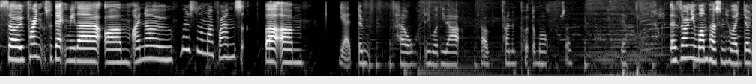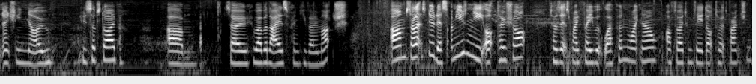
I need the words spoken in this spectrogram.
so thanks for getting me there. Um, I know most of my friends but um, yeah, don't tell anybody that. I'll kind of put them off. So yeah, there's only one person who I don't actually know who subscribe. Um, so whoever that is, thank you very much. Um, so let's do this. I'm using the Octo Shot because it's my favourite weapon right now after I completed Octo Expansion.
